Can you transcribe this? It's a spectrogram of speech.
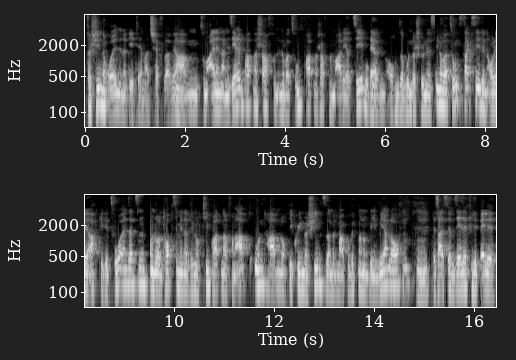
verschiedene Rollen in der DTM als Chefler. Wir mhm. haben zum einen eine Serienpartnerschaft und Innovationspartnerschaft mit dem ADAC, wo ja. wir auch unser wunderschönes Innovationstaxi, den Audi 8 GT2 einsetzen. Und on top sind wir natürlich noch Teampartner von Abt und haben noch die Green Machine zusammen mit Marco Wittmann und BMW am Laufen. Mhm. Das heißt, wir haben sehr, sehr viele Bälle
